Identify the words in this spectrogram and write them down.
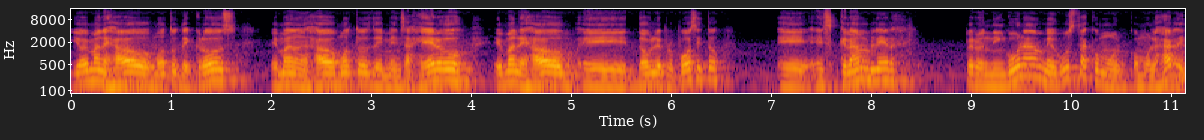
Yo he manejado motos de cross, he manejado motos de mensajero, he manejado eh, doble propósito, eh, scrambler, pero ninguna me gusta como, como la Harley.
